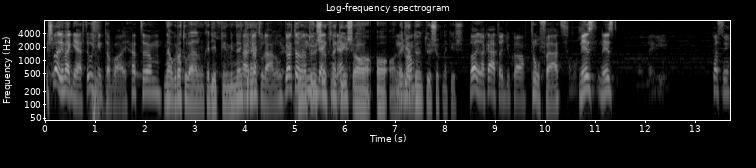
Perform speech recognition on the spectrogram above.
És Lali megnyerte, úgy, mint tavaly. Hát, um, Na, gratulálunk egyébként hát mindenkinek. gratulálunk. Gratulálunk Döntősöknek mindenkinek. is, a, a, a negyed döntősöknek is. Lalinak átadjuk a trófát. Nézd, nézd. Köszi.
